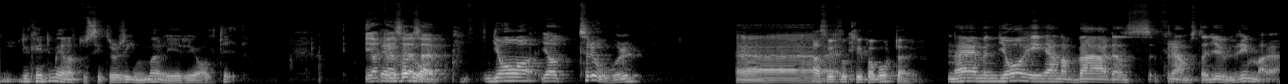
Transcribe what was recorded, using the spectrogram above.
du kan ju inte mena att du sitter och rimmar i realtid? Jag Eller kan säga vadå? så här. Jag, jag tror... Eh, Alltså vi får klippa bort det här. Nej, men jag är en av världens främsta julrimmare.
